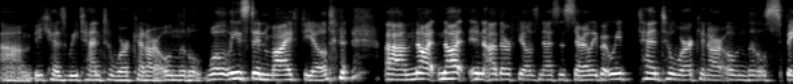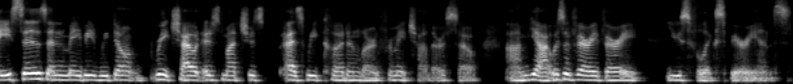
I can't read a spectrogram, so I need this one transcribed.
um, because we tend to work in our own little, well, at least in my field, um, not, not in other fields necessarily, but we tend to work in our own little spaces and maybe we don't reach out as much as, as we could and learn from each other. So um, yeah, it was a very, very useful experience.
